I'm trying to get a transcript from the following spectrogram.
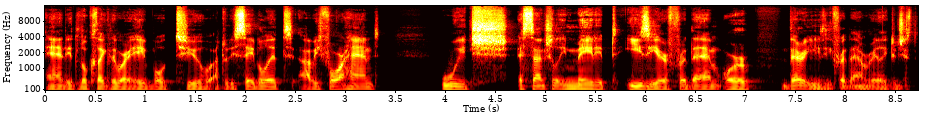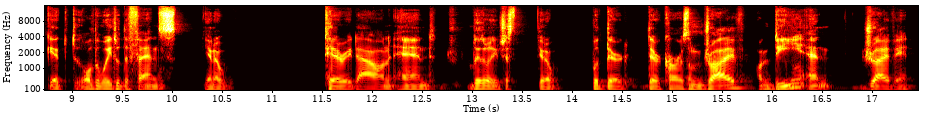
And it looked like they were able to uh, to disable it uh, beforehand, which essentially made it easier for them, or very easy for them, really, to just get all the way to the fence, you know, tear it down and literally just you know put their their cars on drive on D and drive in.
